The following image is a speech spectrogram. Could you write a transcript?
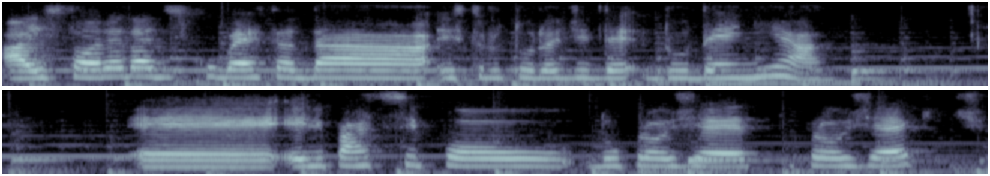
a história da descoberta da estrutura de, do DNA. É, ele participou do projeto Project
